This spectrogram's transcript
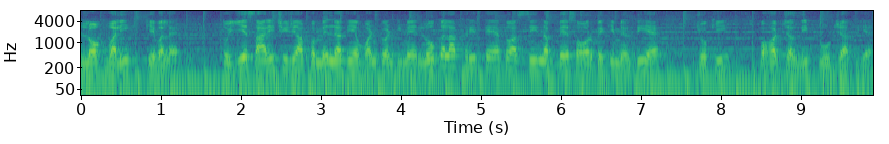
लॉक वाली केबल है। तो ये सारी चीज़ें आपको मिल जाती हैं 120 में। लोकल आप ख़रीदते हैं तो 80 नब्बे सौ रुपये की मिलती है, जो कि बहुत जल्दी टूट जाती है।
